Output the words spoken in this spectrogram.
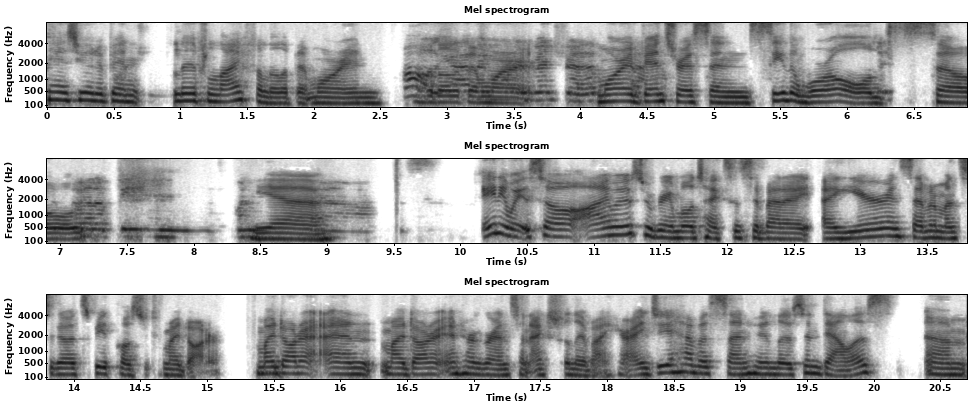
Yes, you would have been lived life a little bit more and oh, a little yeah, bit I've more adventurous. more Yeah. adventurous and see the world. Just So being when- Yeah. just- anyway, so I moved to Greenville, Texas about a, a year and seven months ago to be closer to my daughter. My daughter and my daughter and her grandson actually live out here. I do have a son who lives in Dallas. Um,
